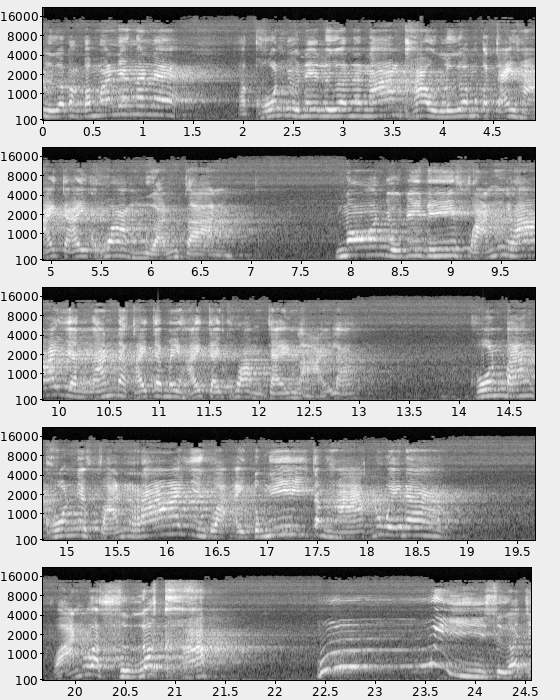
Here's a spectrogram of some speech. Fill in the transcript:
เรือบางประมาณอย่างนั้นแหละถ้าคนอยู่ในเรือนะน้ำเข้าเรือมันก็ใจหายใจคว่ำเหมือนกัน นอนอยู่ดีๆ ฝันร้ายอย่างนั้นนะใครจะไม่หายใจคว่ำใจหงายล่ะคนบางคนเนี่ยฝันร้ายยิ่งกว่า ไอ้ตรงนี้ต่างหากด้วยนะ ฝันว่าเสือขับอุ้ยเสือจ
